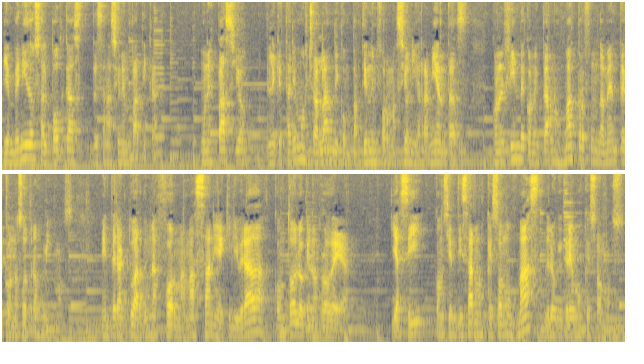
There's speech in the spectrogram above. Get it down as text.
Bienvenidos al podcast de Sanación Empática, un espacio en el que estaremos charlando y compartiendo información y herramientas con el fin de conectarnos más profundamente con nosotros mismos e interactuar de una forma más sana y equilibrada con todo lo que nos rodea, y así concientizarnos que somos más de lo que creemos que somos.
